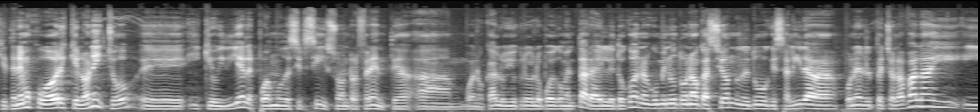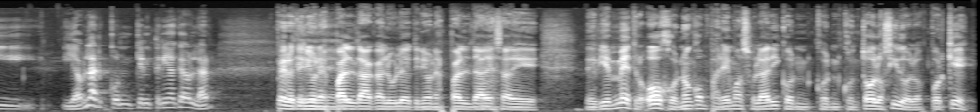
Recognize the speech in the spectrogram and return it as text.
que tenemos jugadores que lo han hecho eh, y que hoy día les podemos decir sí, son referentes. A, a- bueno, Carlos yo creo que lo puede comentar, a él le tocó en algún minuto una ocasión donde tuvo que salir a poner el pecho a las balas y, y- y hablar con quien tenía que hablar. Pero tenía una Eh, espalda, Calule, tenía una espalda de esa de, de 10 metros. Ojo, no comparemos a Solari con, con- con todos los ídolos. ¿Por qué?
